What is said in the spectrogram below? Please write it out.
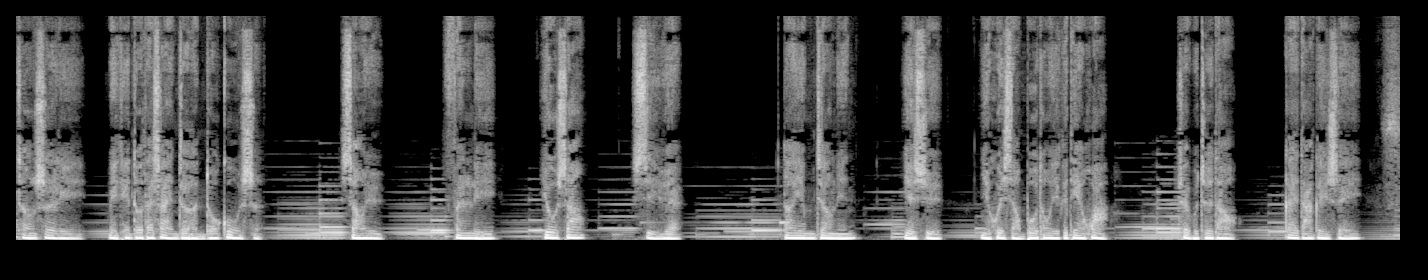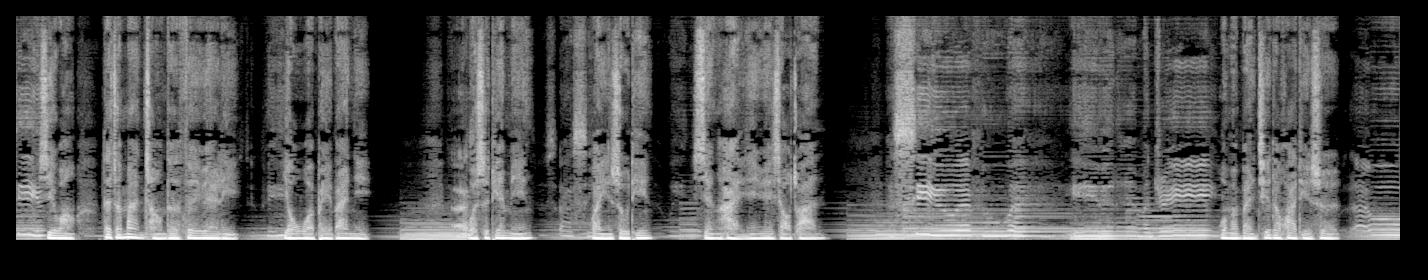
城市里每天都在上演着很多故事，相遇、分离、忧伤、喜悦。当夜幕降临，也许你会想拨通一个电话，却不知道该打给谁。希望在这漫长的岁月里，有我陪伴你。我是天明，欢迎收听星海音乐小船。本期的话题是：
